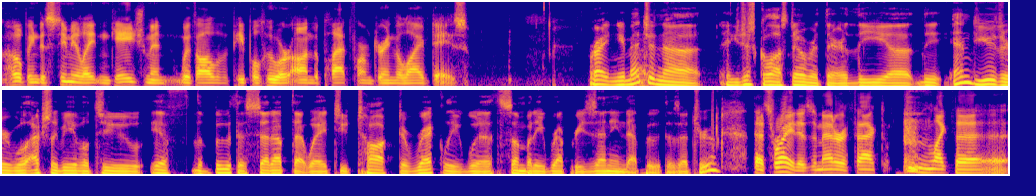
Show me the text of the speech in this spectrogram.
hoping to stimulate engagement with all of the people who are on the platform during the live days. Right, and you mentioned uh, you just glossed over it there. The uh, the end user will actually be able to, if the booth is set up that way, to talk directly with somebody representing that booth. Is that true? That's right. As a matter of fact, like the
